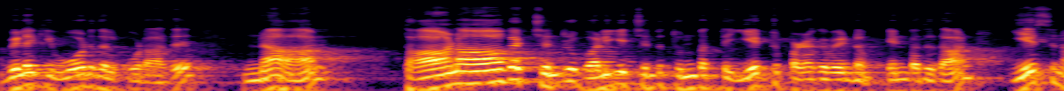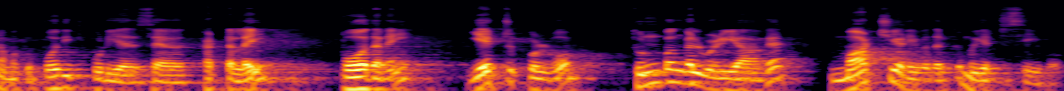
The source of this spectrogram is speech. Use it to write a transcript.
விலகி ஓடுதல் கூடாது. நாம் தானாக சென்று வழியே சென்று துன்பத்தை ஏற்று பழக வேண்டும் என்பதுதான் இயேசு நமக்கு போதிக்கக்கூடிய ச- கட்டளை போதனை. ஏற்றுக்கொள்வோம். துன்பங்கள் வழியாக மாற்றி அடைவதற்கு முயற்சி செய்வோம்.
